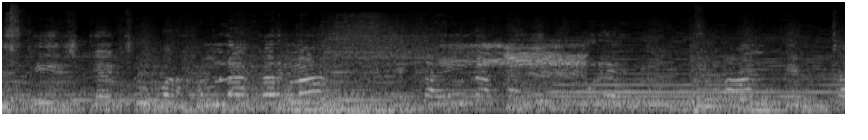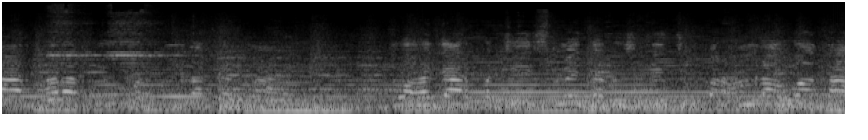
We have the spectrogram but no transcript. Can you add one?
इसकी स्टेचू पर हमला करना, ये कहीं ना कहीं पूरे हिंदुस्तान के विचारधारा के ऊपर हमला करना है 2025 में जब स्टेचू पर हमला हुआ था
